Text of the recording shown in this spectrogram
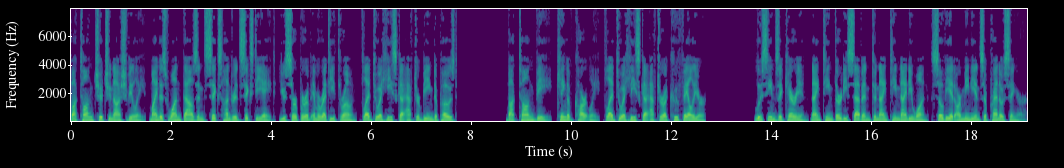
Vakhtang Chuchunashvili, minus 1668, usurper of Imereti throne, fled to Ahiska after being deposed. Vakhtang V, king of Kartli, fled to Ahiska after a coup failure. Lusine Zakarian (1937–1991), Soviet Armenian soprano singer.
